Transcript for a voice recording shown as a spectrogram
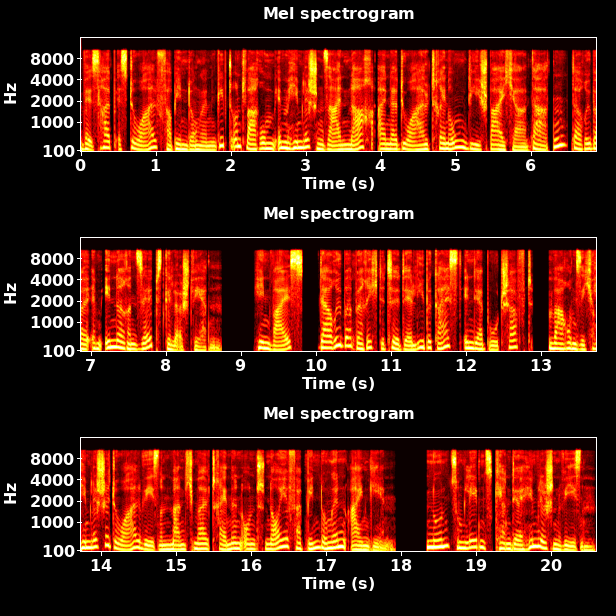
weshalb es Dualverbindungen gibt und warum im himmlischen Sein nach einer Dualtrennung die Speicherdaten darüber im Inneren selbst gelöscht werden. Hinweis, darüber berichtete der Liebegeist in der Botschaft, warum sich himmlische Dualwesen manchmal trennen und neue Verbindungen eingehen. Nun zum Lebenskern der himmlischen Wesen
